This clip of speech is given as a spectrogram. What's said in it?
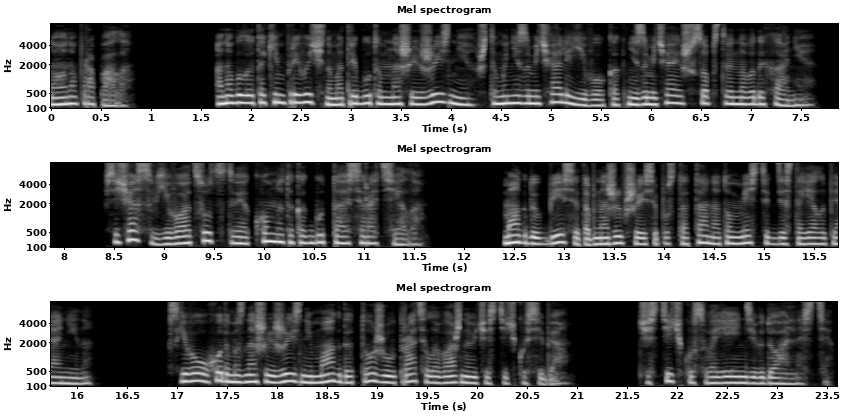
но оно пропало. Оно было таким привычным атрибутом нашей жизни, что мы не замечали его, как не замечаешь собственного дыхания. Сейчас в его отсутствие комната как будто осиротела. Магду бесит обнажившаяся пустота на том месте, где стояла пианино. С его уходом из нашей жизни Магда тоже утратила важную частичку себя. Частичку своей индивидуальности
